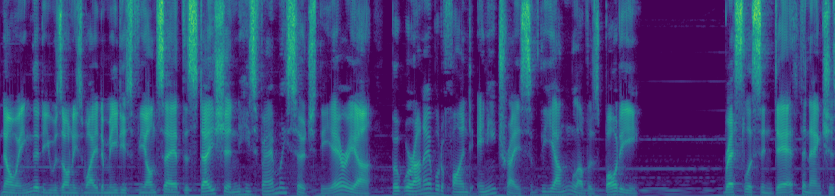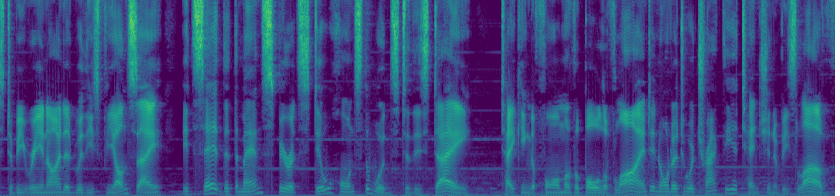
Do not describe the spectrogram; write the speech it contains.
Knowing that he was on his way to meet his fiancée at the station, his family searched the area, but were unable to find any trace of the young lover's body. Restless in death and anxious to be reunited with his fiancée, it's said that the man's spirit still haunts the woods to this day, taking the form of a ball of light in order to attract the attention of his love.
